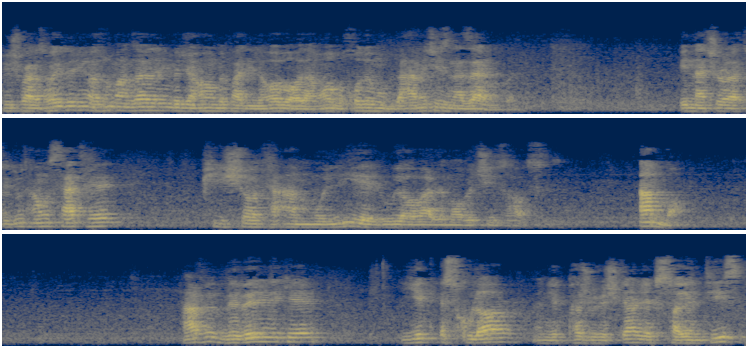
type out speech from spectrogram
پیشورزهایی داریم از اون منظر داریم به جهان به پدیده ها به آدم ها به خودمون به همه چیز نظر می‌کنیم. این نچرال اتیتود همون سطح پیشا تعملی روی آورد ما به چیز هاست اما حرف وبر اینه که یک scholar یعنی یک پژوهشگر یک scientist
